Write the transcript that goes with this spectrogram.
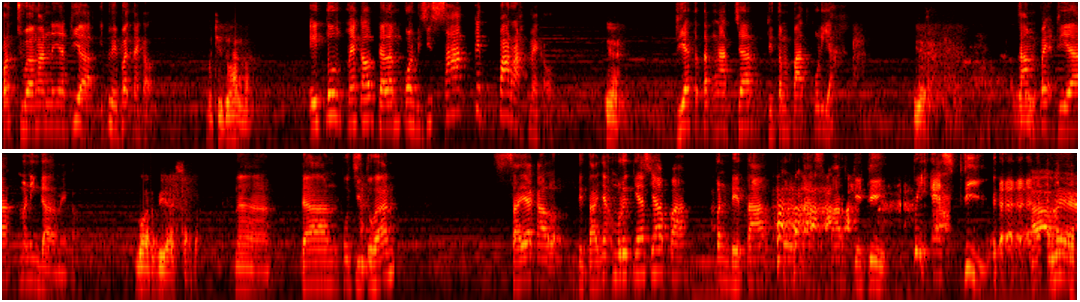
perjuangannya dia itu hebat, Michael. Puji Tuhan, Pak itu Michael dalam kondisi sakit parah Michael. Iya. Yeah. Dia tetap ngajar di tempat kuliah. Iya. Yeah. Sampai dia meninggal Michael. Luar biasa, Pak. Nah, dan puji Tuhan saya kalau ditanya muridnya siapa? Pendeta Poltas Pardede, PSD. Amin,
